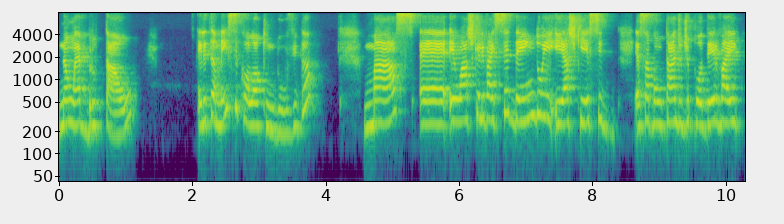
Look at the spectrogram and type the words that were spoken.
não é brutal. Ele também se coloca em dúvida, mas é, eu acho que ele vai cedendo e, e acho que esse, essa vontade de poder vai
